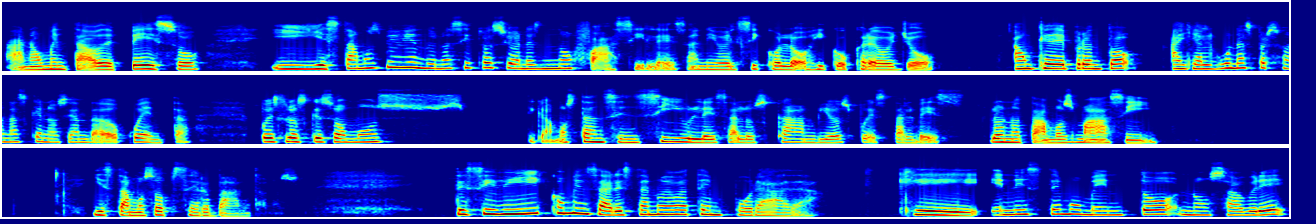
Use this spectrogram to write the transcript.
han aumentado de peso y estamos viviendo unas situaciones no fáciles a nivel psicológico, creo yo. Aunque de pronto hay algunas personas que no se han dado cuenta, pues los que somos, digamos, tan sensibles a los cambios, pues tal vez lo notamos más y, y estamos observándonos. Decidí comenzar esta nueva temporada que en este momento no sabré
